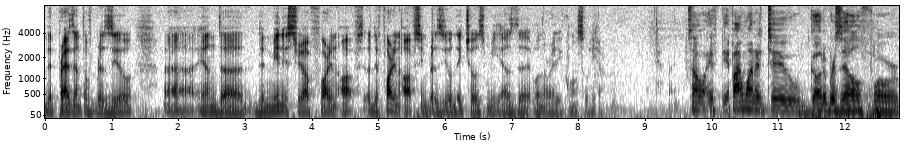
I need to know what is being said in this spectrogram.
the president of Brazil uh, and uh, the Ministry of Foreign Office, the Foreign Office in Brazil, they chose me as the honorary consul here. So if, if I wanted to go to Brazil for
